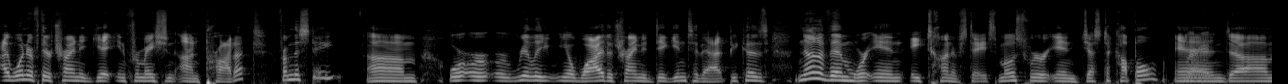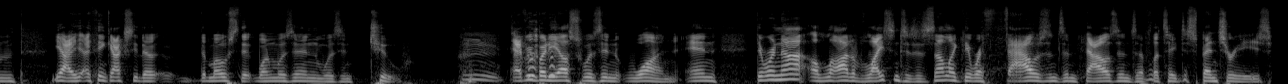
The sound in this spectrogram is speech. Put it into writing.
I wonder if they're trying to get information on product from the state. Um, or, or, or really, you know, why they're trying to dig into that because none of them were in a ton of states. Most were in just a couple, and um, yeah, I, I think actually the the most that one was in was in two. Everybody else was in one. And there were not a lot of licenses. It's not like there were thousands and thousands of, let's say, dispensaries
